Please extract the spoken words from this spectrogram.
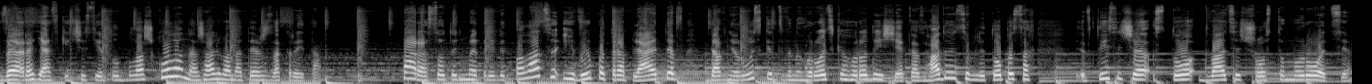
за радянських часів тут була школа, на жаль, вона теж закрита. Пара сотень метрів від палацу, і ви потрапляєте в давньоруське Дзвенигородське городище, яке згадується в літописах в 1126 році.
